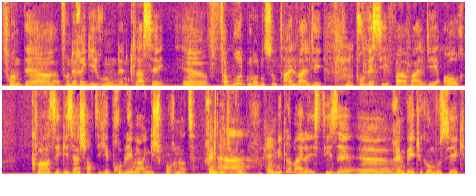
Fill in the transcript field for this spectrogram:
von der, von der regierenden Klasse äh, verboten worden zum Teil, weil die progressiv war, weil die auch quasi gesellschaftliche Probleme angesprochen hat, Rembetico. Ah, okay. Und mittlerweile ist diese äh, Rembetico-Musik,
